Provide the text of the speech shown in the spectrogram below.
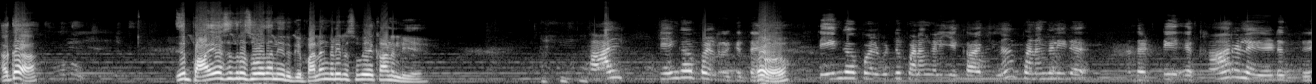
அக்கா இது பாயாசத்துல சுவை தானே இருக்கு? பனங்களில சுவையை காணலையே. பால் தேங்காய் பால் இருக்கு ஓ. தானே தேங்காய் பால் விட்டு பனங்களிய காய்ச்சினா பனங்களில அந்த காரலை எடுத்து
